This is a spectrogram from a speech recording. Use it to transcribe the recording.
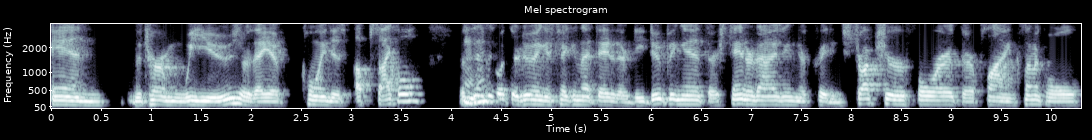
and the term we use or they have coined is upcycle. Essentially, mm-hmm. what they're doing is taking that data, they're deduping it, they're standardizing, they're creating structure for it, they're applying clinical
